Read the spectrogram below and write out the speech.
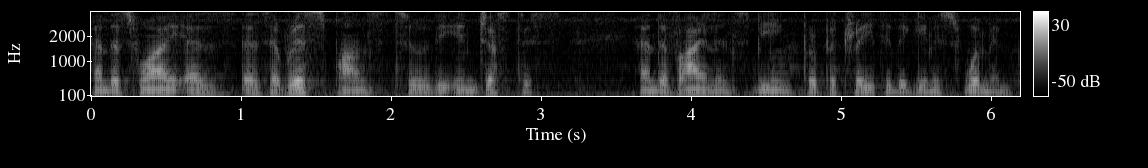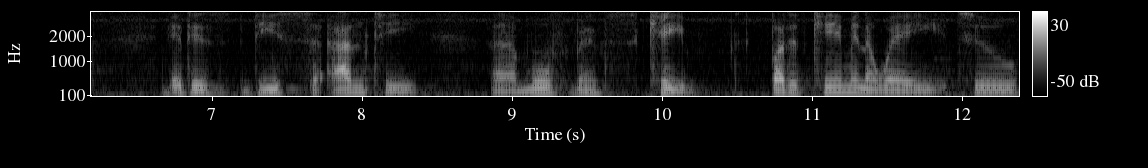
And that's why, as, as a response to the injustice and the violence being perpetrated against women, it is these anti uh, movements came. But it came in a way to,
